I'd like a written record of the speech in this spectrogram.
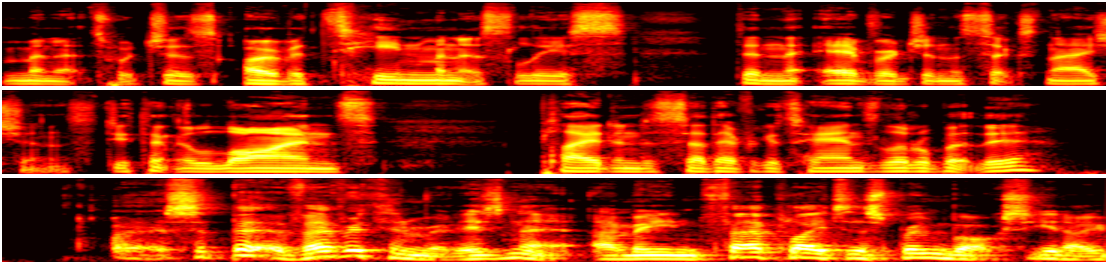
minutes, which is over 10 minutes less than the average in the Six Nations. Do you think the Lions played into South Africa's hands a little bit there? It's a bit of everything, really, isn't it? I mean, fair play to the Springboks. You know,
